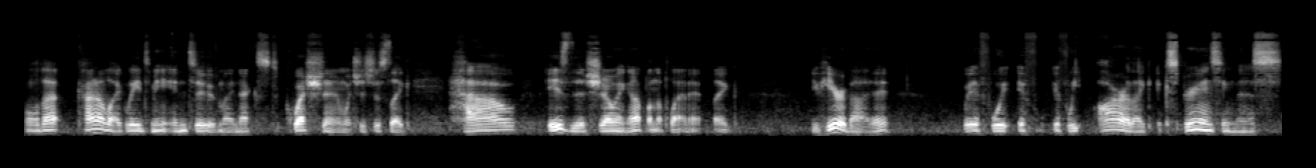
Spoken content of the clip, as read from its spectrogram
Well, that kind of like leads me into my next question, which is just like, how is this showing up on the planet? Like, you hear about it. If we if if we are like experiencing this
